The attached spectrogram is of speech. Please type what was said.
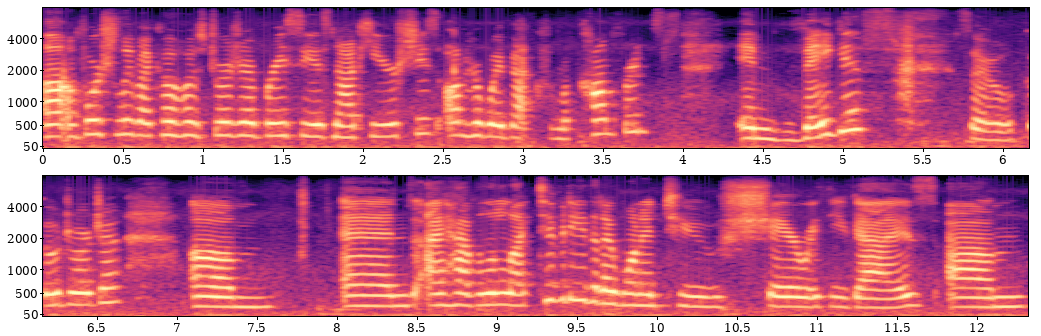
Uh, unfortunately, my co-host Georgia Bracey is not here. She's on her way back from a conference in Vegas, so go Georgia. Um, and I have a little activity that I wanted to share with you guys. Um,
